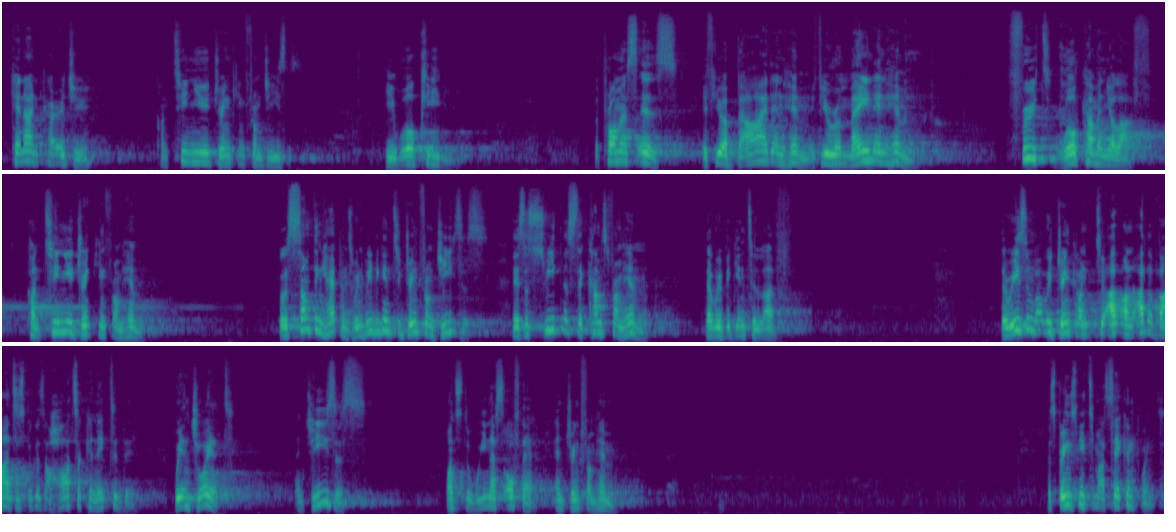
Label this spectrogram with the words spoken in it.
can I encourage you? Continue drinking from Jesus. He will clean you. The promise is if you abide in Him, if you remain in Him, fruit will come in your life. Continue drinking from Him. Because something happens when we begin to drink from Jesus, there's a sweetness that comes from Him that we begin to love. The reason why we drink on, to, on other vines is because our hearts are connected there. We enjoy it. And Jesus wants to wean us off that and drink from Him. This brings me to my second point.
